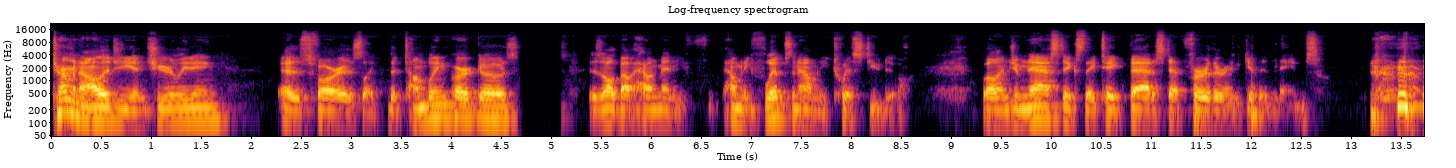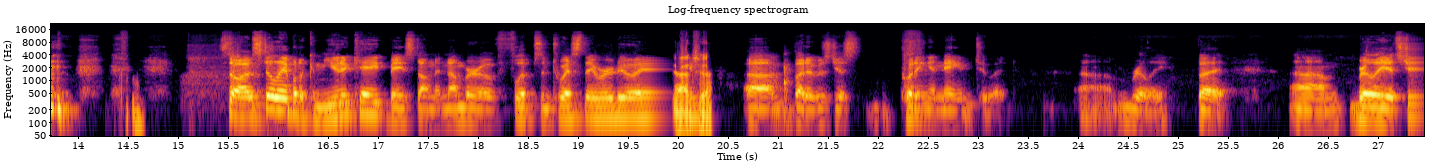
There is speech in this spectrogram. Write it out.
terminology in cheerleading as far as like the tumbling part goes is all about how many how many flips and how many twists you do. Well in gymnastics they take that a step further and give it names so i was still able to communicate based on the number of flips and twists they were doing Gotcha. um, but it was just putting a name to it, um, really. But um, really, it's just,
